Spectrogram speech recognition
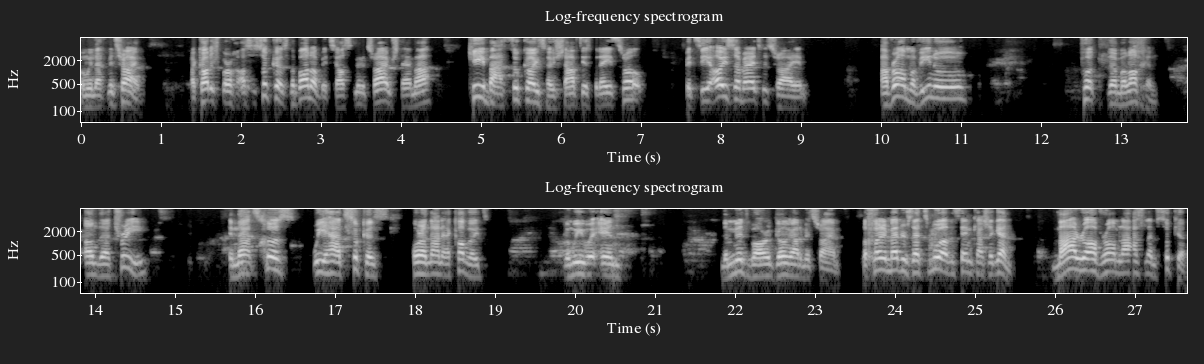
when we left Mitzrayim. HaKadosh Baruch Asa sukkahs, the bottom of it, Yas Mitzrayim, Shnema, Ki ba sukkos hoishavtis b'nei Yisrael. B'tzi oisa meretz Mitzrayim. Avraham Avinu put the malachim on the tree. In that schuz, we had sukkahs or a nana covered when we were in the midbar going out of Mitzrayim. The Chari Medrash that's more the same cash again. Ma Rav Ram Laslem Sukkah.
